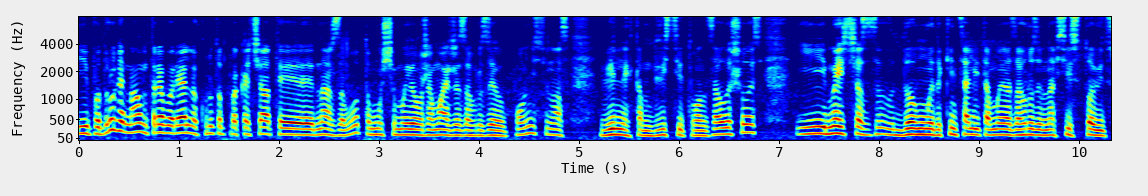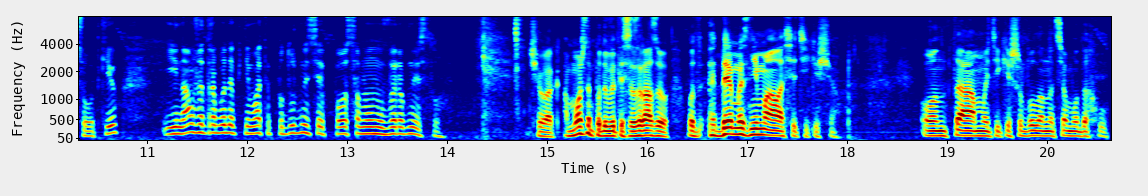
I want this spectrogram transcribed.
І по-друге, нам треба реально круто прокачати наш завод, тому що ми його вже майже загрузили повністю. У нас вільних там 200 тонн залишилось. І ми зараз, думаю, до кінця літа ми його загрузимо на всі 100%. І нам вже треба буде піднімати потужності по самому виробництву. Чувак, а можна подивитися зразу, от де ми знімалися тільки що? Он там ми тільки що були на цьому даху.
